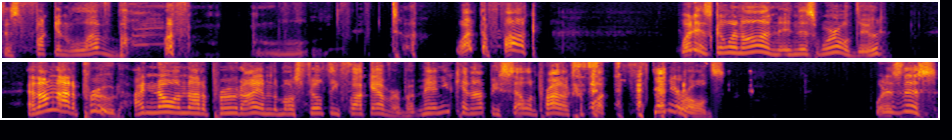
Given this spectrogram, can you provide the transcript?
This fucking love bomb. what the fuck? What is going on in this world, dude? And I'm not a prude. I know I'm not a prude. I am the most filthy fuck ever. But man, you cannot be selling products to fuck 10 year olds. What is this?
